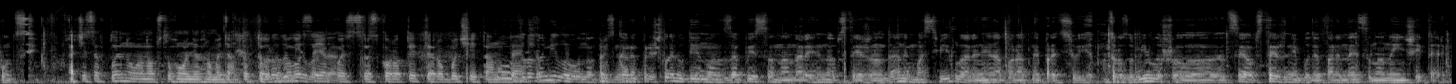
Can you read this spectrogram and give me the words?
функції. А чи це вплинуло на обслуговування громадян? Тобто Зрозуміло, довелося так. якось скоротити робочий там Ну, день? щоб зрозуміло, воно прийом? скажімо, прийшла людина, записана на рентген обстеження, да, нема світла, рентген апарат не працює. Зрозуміло, що це обстеження буде перенесено на інший термін.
